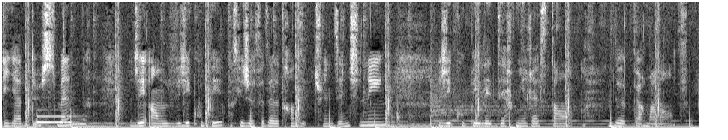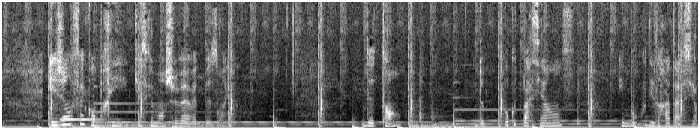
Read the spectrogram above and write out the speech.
il y a deux semaines, j'ai enlevé, j'ai coupé parce que je faisais le transitioning. J'ai coupé les derniers restants de permanente. Et j'ai enfin compris qu'est-ce que mon cheveu avait besoin. De temps, de beaucoup de patience et beaucoup d'hydratation.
